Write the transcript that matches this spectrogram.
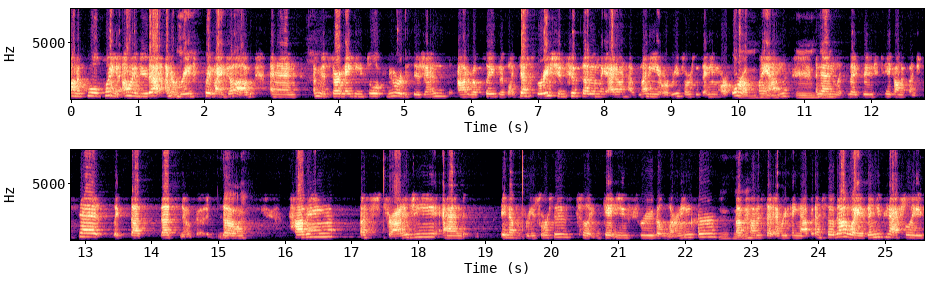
on a cool plane. I want to do that. I'm gonna rage quit my job and I'm gonna start making solopreneur decisions out of a place of like desperation because suddenly I don't have money or resources anymore or a mm-hmm. plan. Mm-hmm. And then like they take on a bunch of debt. Like that's that's no good. So having a strategy and enough resources to like get you through the learning curve mm-hmm. of how to set everything up. And so that way then you can actually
